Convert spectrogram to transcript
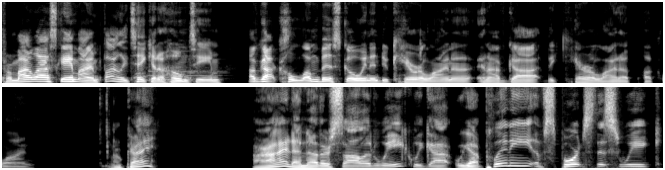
for my last game, I'm finally taking a home team. I've got Columbus going into Carolina, and I've got the Carolina puck line. Okay. All right, another solid week. We got we got plenty of sports this week.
